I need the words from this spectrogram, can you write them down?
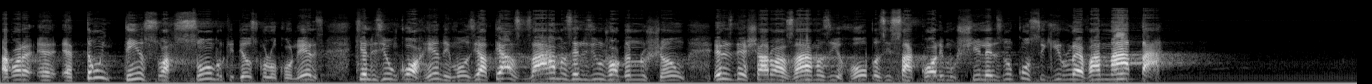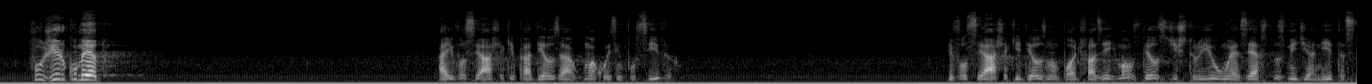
Agora, é, é, tão intenso o assombro que Deus colocou neles, que eles iam correndo, irmãos, e até as armas eles iam jogando no chão. Eles deixaram as armas e roupas e sacola e mochila, eles não conseguiram levar nada. Fugiram com medo. Aí você acha que para Deus é alguma coisa impossível? E você acha que Deus não pode fazer? Irmãos, Deus destruiu um exército dos midianitas,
